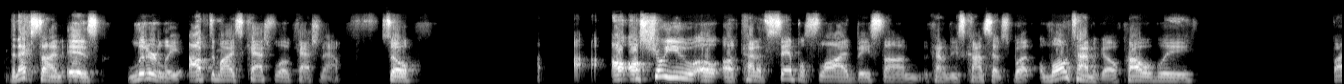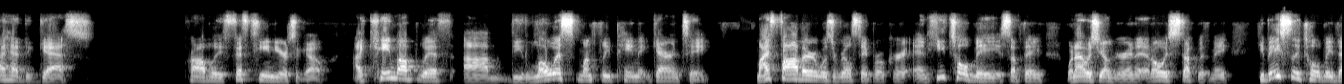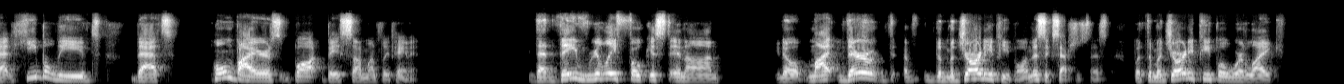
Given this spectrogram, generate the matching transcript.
The next time is literally optimize cash flow, cash now. So I'll show you a, a kind of sample slide based on kind of these concepts. But a long time ago, probably, if I had to guess, probably 15 years ago, I came up with um, the lowest monthly payment guarantee. My father was a real estate broker, and he told me something when I was younger, and it always stuck with me. He basically told me that he believed that home buyers bought based on monthly payment, that they really focused in on you know my they're the majority of people and this exceptions to this but the majority of people were like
